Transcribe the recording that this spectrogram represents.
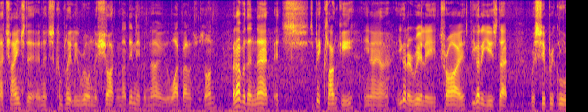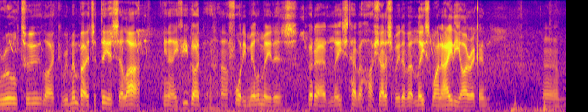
I changed it and it's completely ruined the shot and I didn't even know the white balance was on. But other than that, it's it's a bit clunky. You know, you got to really try. You got to use that reciprocal rule too. Like remember, it's a DSLR you know, if you've got uh, 40 millimeters, you've got to at least have a high shutter speed of at least 180, I reckon, um,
